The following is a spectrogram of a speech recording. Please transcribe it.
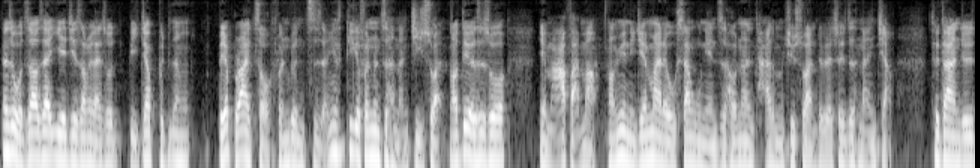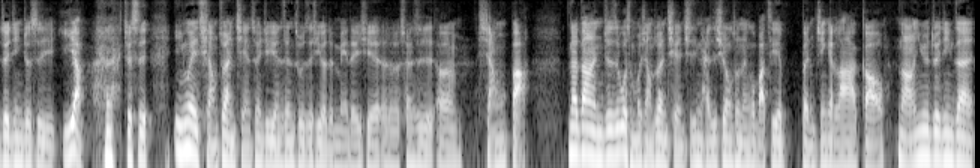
但是我知道在业界上面来说，比较不能比较不爱走分润制啊，因为第一个分润制很难计算，然后第二个是说也麻烦嘛，哦，因为你今天卖了三五年之后，那还怎么去算，对不对？所以这很难讲。所以当然就是最近就是一样，就是因为想赚钱，所以就延伸出这些有的没的一些呃，算是呃想法。那当然，就是为什么想赚钱，其实你还是希望说能够把自己的本金给拉高。那因为最近在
